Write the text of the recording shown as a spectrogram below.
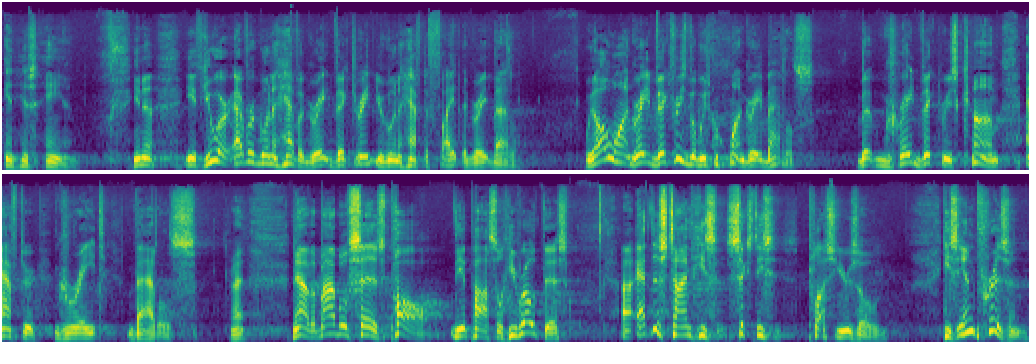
in his hand. You know, if you are ever going to have a great victory, you're going to have to fight a great battle. We all want great victories, but we don't want great battles. But great victories come after great battles. Right? Now, the Bible says Paul, the apostle, he wrote this uh, at this time, he's 60 plus years old. He's in prison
